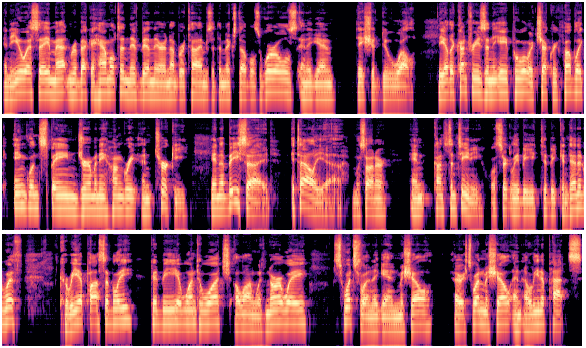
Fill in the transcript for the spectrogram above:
In the USA, Matt and Rebecca Hamilton, they've been there a number of times at the mixed doubles worlds, and again, they should do well. The other countries in the A pool are Czech Republic, England, Spain, Germany, Hungary, and Turkey. In the B side, Italia, Mosaner, and Constantini will certainly be to be contended with. Korea possibly could be a one to watch, along with Norway, Switzerland again, Michel or Michel and Alina Pätz.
